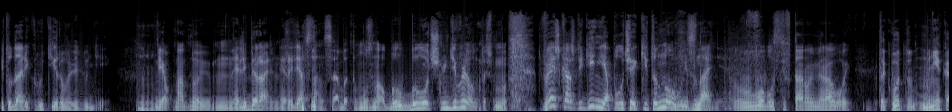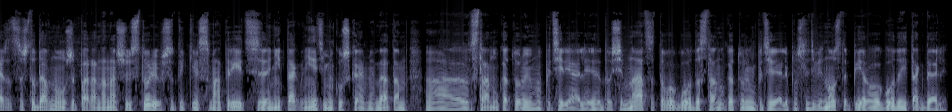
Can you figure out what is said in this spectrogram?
И туда рекрутировали людей. Mm. Я вот на одной либеральной радиостанции об этом узнал. Был, был очень удивлен. То есть, понимаешь, каждый день я получаю какие-то новые знания в области Второй мировой. Так вот, мне кажется, что давно уже пора на нашу историю все-таки смотреть не так, не этими кусками, да, там, э, страну, которую мы потеряли до 17 года, страну, которую мы потеряли после 91 года и так далее.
